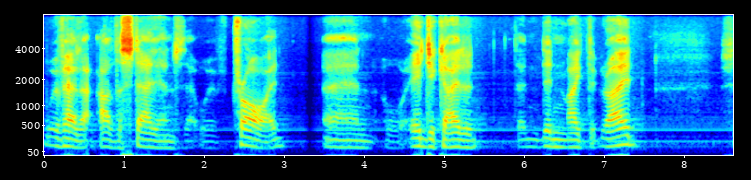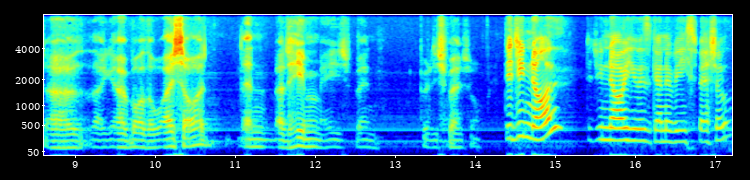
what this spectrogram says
We've had other stallions that we've tried and educated that didn't make the grade, so they go by the wayside. Then, but him, he's been pretty special. Did you know? Did you know he was going to be special?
